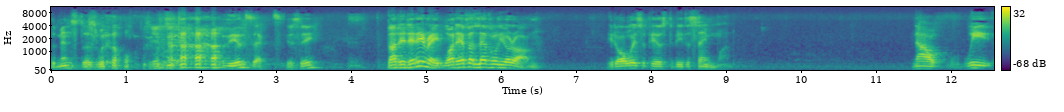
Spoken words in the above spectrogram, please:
the minsters will. the insects, you see? But at any rate, whatever level you're on, it always appears to be the same one. Now, we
